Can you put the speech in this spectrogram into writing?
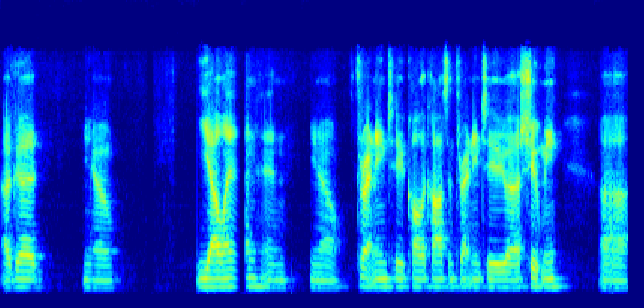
a good you know yelling and you know threatening to call the cops and threatening to uh, shoot me, uh,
